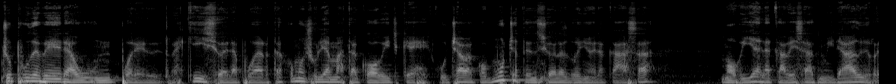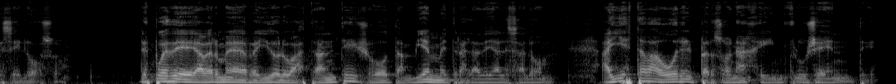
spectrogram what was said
Yo pude ver aún por el resquicio de la puerta cómo Julián Mastakovich, que escuchaba con mucha atención al dueño de la casa, movía la cabeza admirado y receloso. Después de haberme reído lo bastante, yo también me trasladé al salón. Ahí estaba ahora el personaje influyente,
